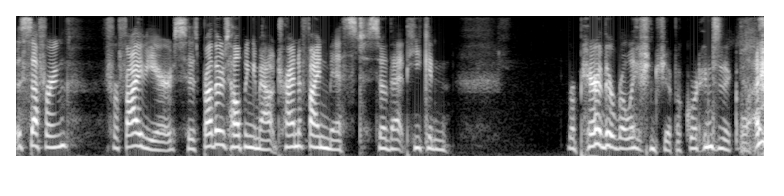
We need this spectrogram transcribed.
is suffering for five years. His brother's helping him out, trying to find Mist so that he can repair their relationship, according to Nikolai.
